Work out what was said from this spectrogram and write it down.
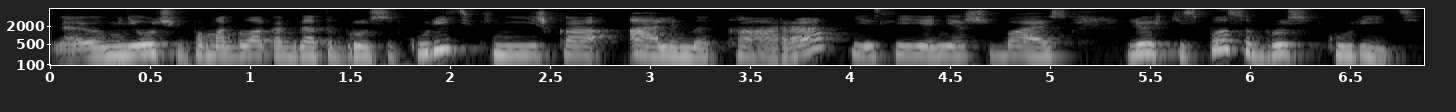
э, мне очень помогла когда-то бросить курить книжка Алина Кара, если я не ошибаюсь, «Легкий способ бросить курить».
